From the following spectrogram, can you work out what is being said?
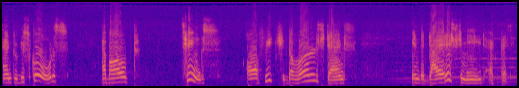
and to discourse about things of which the world stands in the direst need at present.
